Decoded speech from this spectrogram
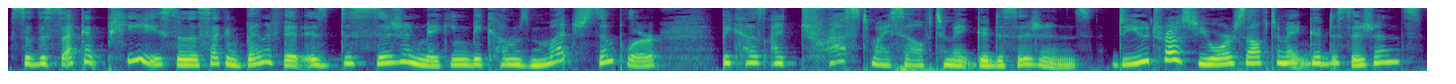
So the second piece and the second benefit is decision making becomes much simpler because I trust myself to make good decisions. Do you trust yourself to make good decisions?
